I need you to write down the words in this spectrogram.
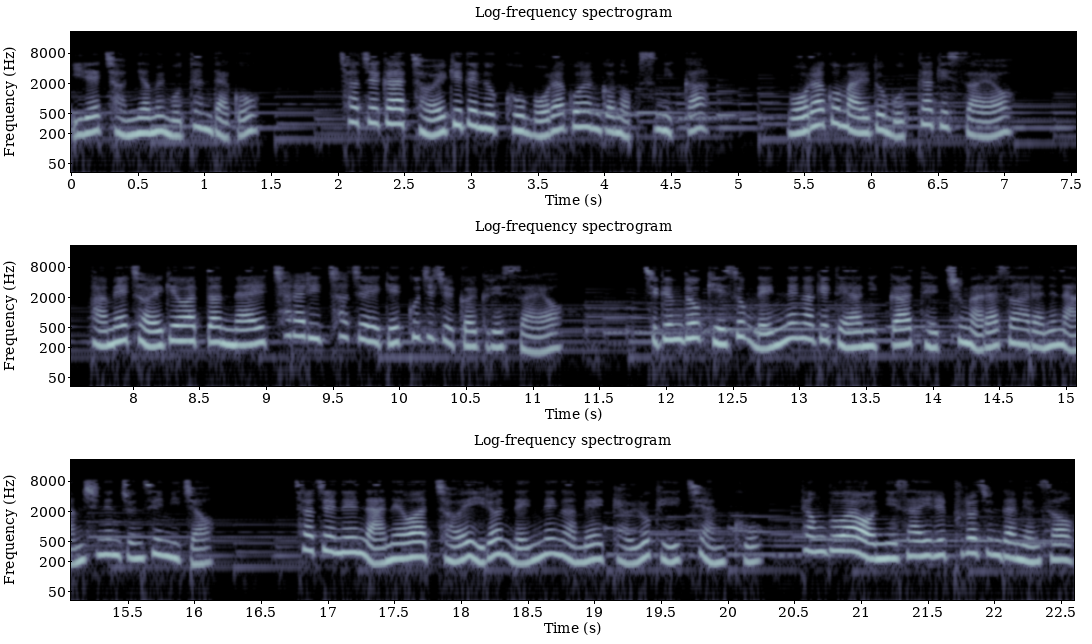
일에 전념을 못한다고. 처제가 저에게 대놓고 뭐라고 한 건 없으니까 뭐라고 말도 못하겠어요. 밤에 저에게 왔던 날 차라리 처제에게 꾸짖을 걸 그랬어요. 지금도 계속 냉랭하게 대하니까 대충 알아서 하라는 암시는 준 셈이죠. 처제는 아내와 저의 이런 냉랭함에 별로 개의치 않고 형부와 언니 사이를 풀어준다면서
